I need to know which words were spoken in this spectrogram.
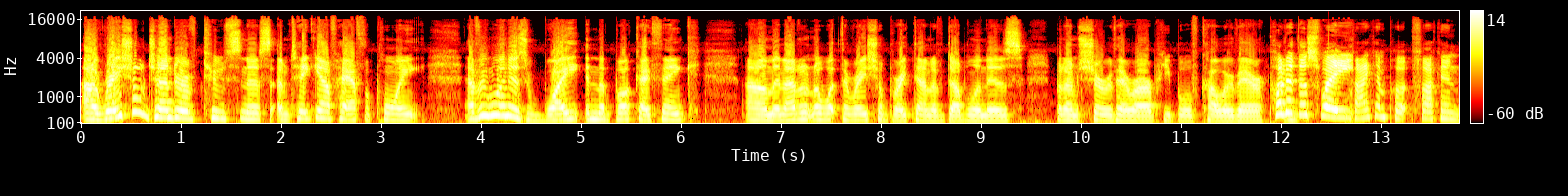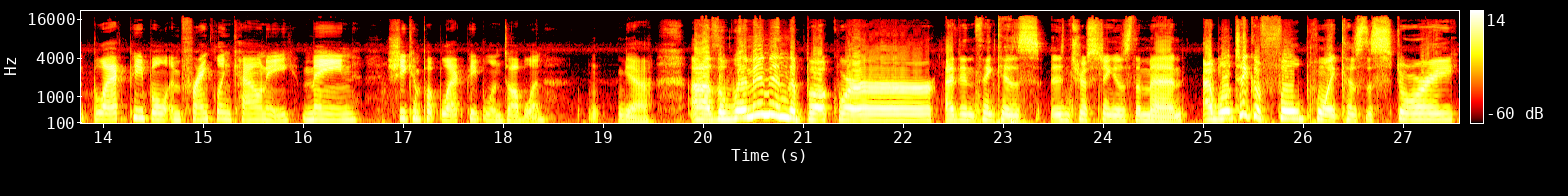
Uh, racial gender obtuseness, I'm taking off half a point. Everyone is white in the book, I think. Um, and I don't know what the racial breakdown of Dublin is, but I'm sure there are people of color there. put it this way if i can put fucking black people in franklin county maine she can put black people in dublin Yeah. Uh, the women in the book were, I didn't think, as interesting as the men. I won't take a full point because the story,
